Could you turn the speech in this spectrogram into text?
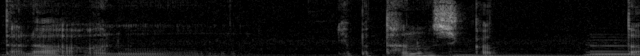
たらあのやっぱ楽しかった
